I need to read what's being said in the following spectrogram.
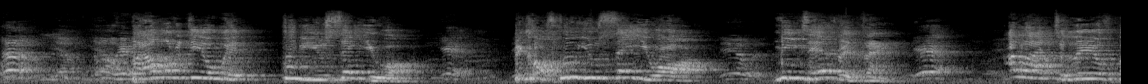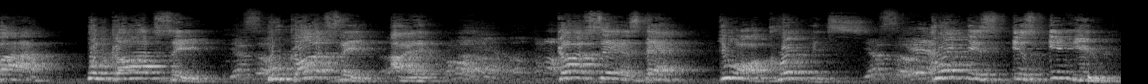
Yeah. Come on. But I want to deal with who do you say you are? Yeah. Because who you say you are means everything. Yeah. I like to live by what God said. Yes. Who God said I am. God says that you are greatness. Yes, sir. Yeah. Greatness is in you.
